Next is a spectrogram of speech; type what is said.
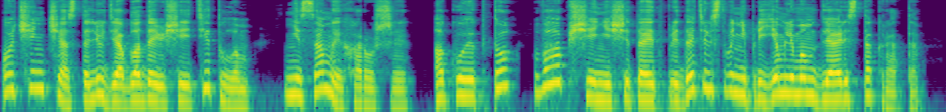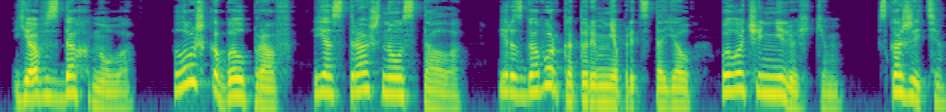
Очень часто люди, обладающие титулом, не самые хорошие, а кое-кто вообще не считает предательство неприемлемым для аристократа. Я вздохнула. Ложка был прав. Я страшно устала. И разговор, который мне предстоял, был очень нелегким. «Скажите,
